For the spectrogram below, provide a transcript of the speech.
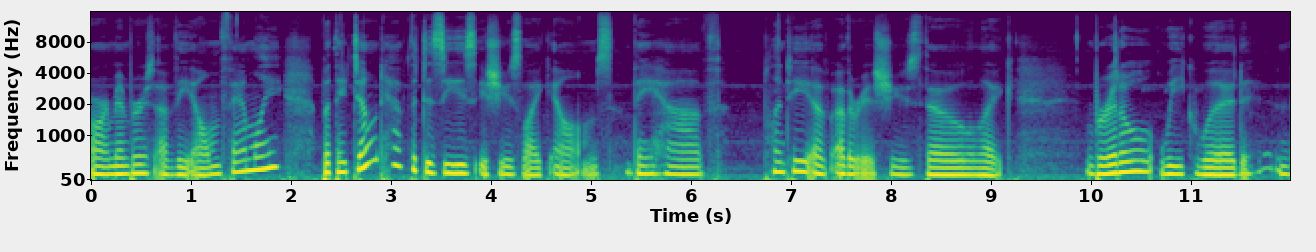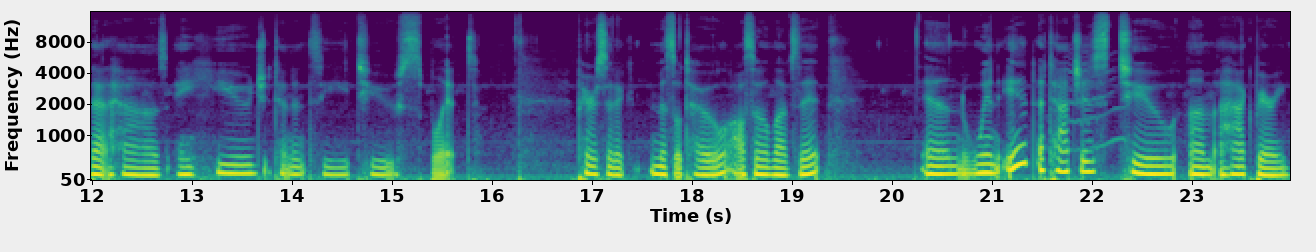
are members of the elm family, but they don't have the disease issues like elms. They have plenty of other issues though, like brittle, weak wood that has a huge tendency to split. Parasitic mistletoe also loves it. And when it attaches to um, a hackberry,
